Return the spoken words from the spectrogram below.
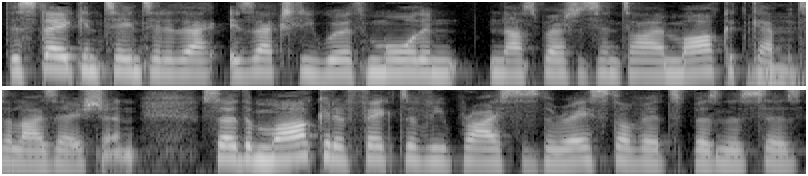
the stake in Tencent is, is actually worth more than Naspers' entire market mm. capitalization. Mm. So the market effectively prices the rest of its businesses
